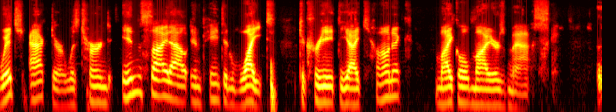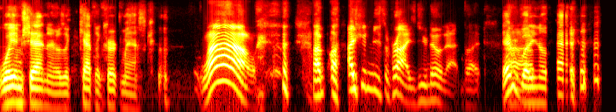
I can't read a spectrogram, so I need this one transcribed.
which actor was turned inside out and painted white to create the iconic Michael Myers mask? William Shatner was a Captain Kirk mask. Wow. I'm, uh, I shouldn't be surprised. You know that, but Everybody Uh, knows that.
